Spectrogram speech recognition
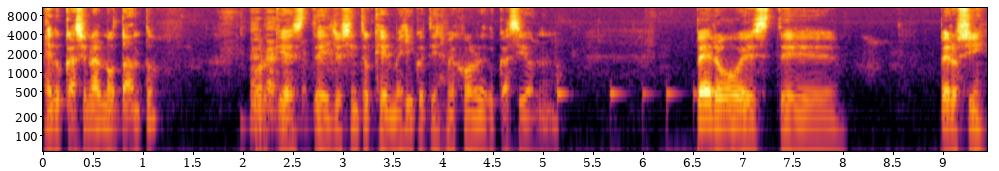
educacional no tanto. Porque este, yo siento que México tiene mejor educación. Pero, este, pero sí,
